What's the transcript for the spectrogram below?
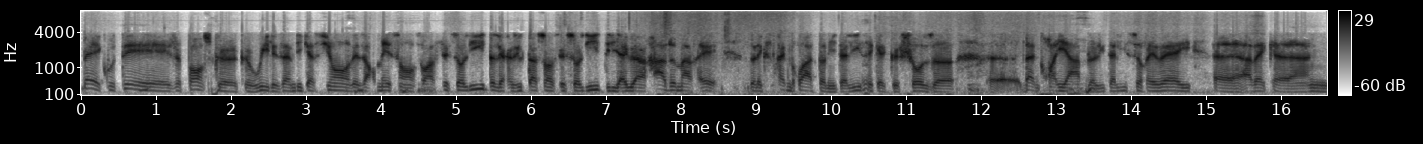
Ben écoutez, je pense que, que oui, les indications désormais sont, sont assez solides, les résultats sont assez solides. Il y a eu un ras de marée de l'extrême droite en Italie, c'est quelque chose euh, euh d'incroyable. L'Italie se réveille euh, avec un,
